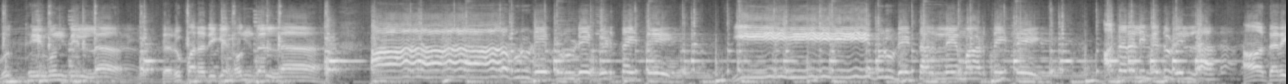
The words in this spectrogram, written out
ಬುದ್ಧಿ ಒಂದಿಲ್ಲ ಇದ್ದರು ಪರರಿಗೆ ಹೊಂದಲ್ಲ. ಆ ಬುರುಡೆ ಬುರುಡೆ ಬಿಡ್ತೈತೆ. ಈ ಬುರುಡೆ ತರ್ಲೆ ಮಾಡ್ತೈತೆ. ಅದರಲ್ಲಿ ಮೆದುಳಿಲ್ಲ, ಆದರೆ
